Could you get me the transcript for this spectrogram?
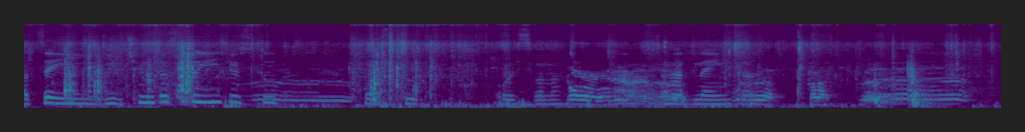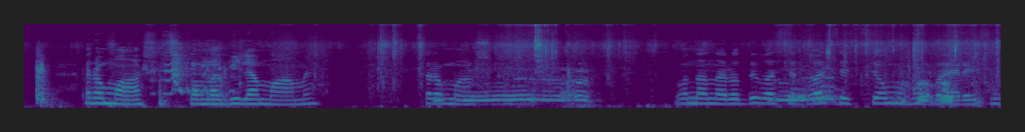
А це її дівчинка стоїть ось тут. Ось тут. Ось вона гарненька. Ромашечка, вона біля мами. Ромашка. Вона народилася 27 березня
